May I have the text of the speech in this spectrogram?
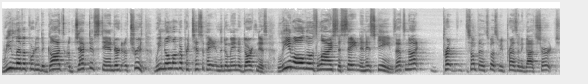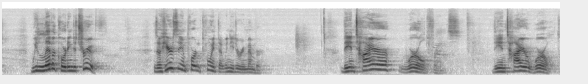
We live according to God's objective standard of truth. We no longer participate in the domain of darkness. Leave all those lies to Satan and his schemes. That's not pre- something that's supposed to be present in God's church. We live according to truth. So here's the important point that we need to remember the entire world, friends, the entire world,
